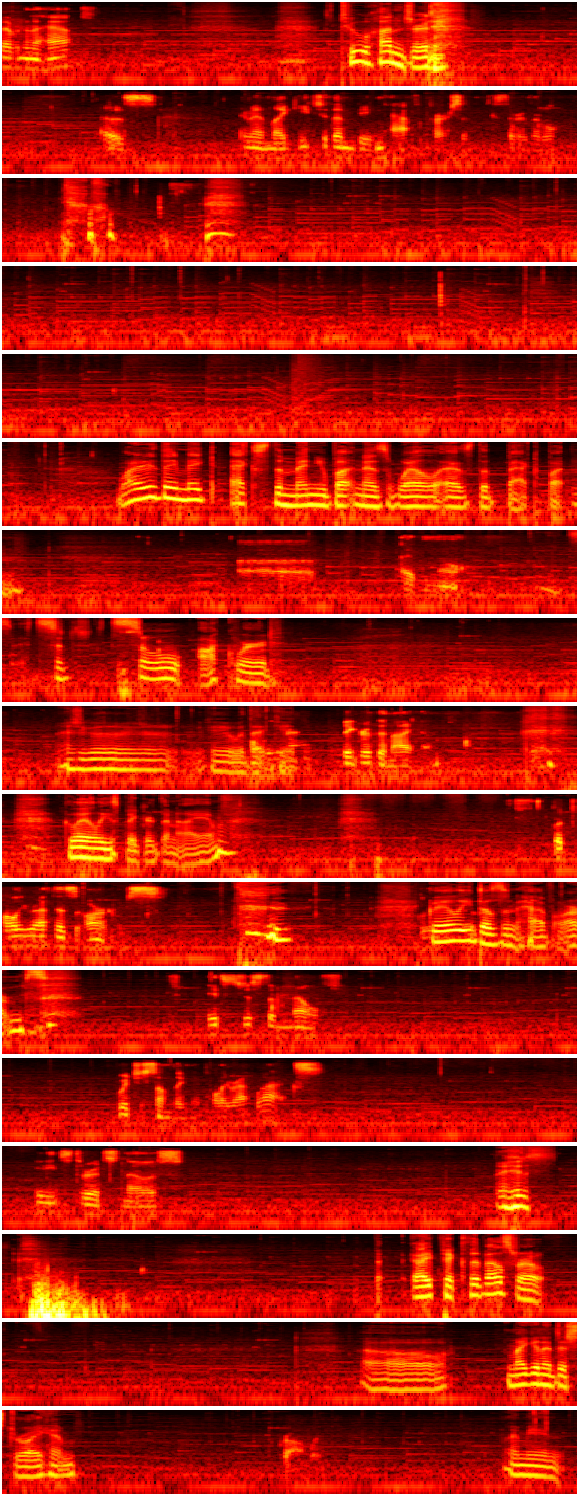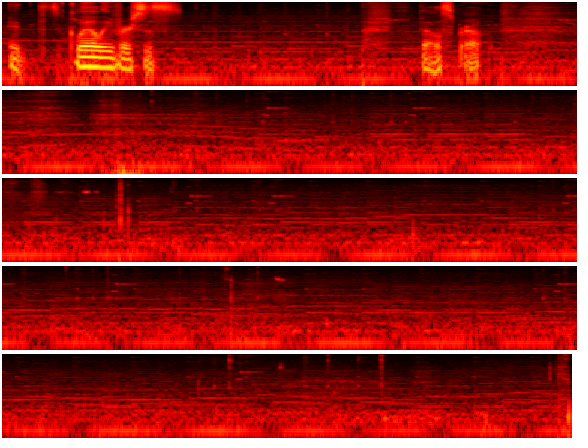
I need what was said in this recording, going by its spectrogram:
Seven and a half? 200. I mean, like each of them being half a person because they're little. Why did they make X the menu button as well as the back button? Uh, I don't know. It's, it's such it's so awkward. I should go okay with that kid. Bigger than I am. Glalie bigger than I am. But Poliwrath has arms. Glalie doesn't have arms. It's just a mouth. Which is something that Poliwrath lacks. It eats through its nose. His... I pick the Bellsprout. Oh. Am I gonna destroy him? Probably. I mean, it's Glalie versus Bellsprout.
